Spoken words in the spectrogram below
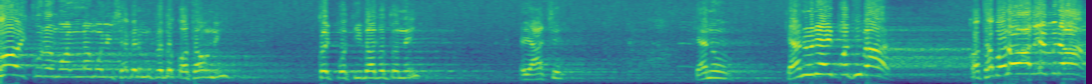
কই কোনো মোল্লা মলি সাহেবের মুখে তো কথাও নেই? কই প্রতিবাদও তো নেই? এই আছে। কেন কেন নেই প্রতিবাদ? কথা বলো আলেমরা।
